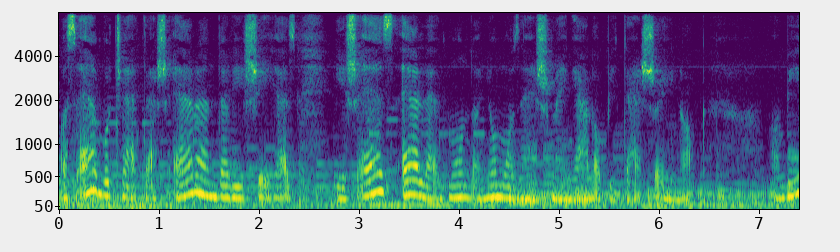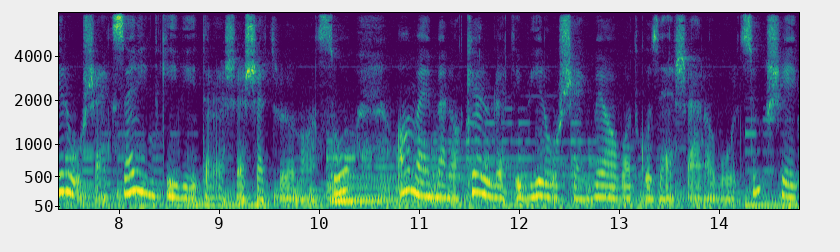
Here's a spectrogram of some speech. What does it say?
az elbocsátás elrendeléséhez, és ez ellentmond a nyomozás megállapításainak. A bíróság szerint kivételes esetről van szó, amelyben a kerületi bíróság beavatkozására volt szükség,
